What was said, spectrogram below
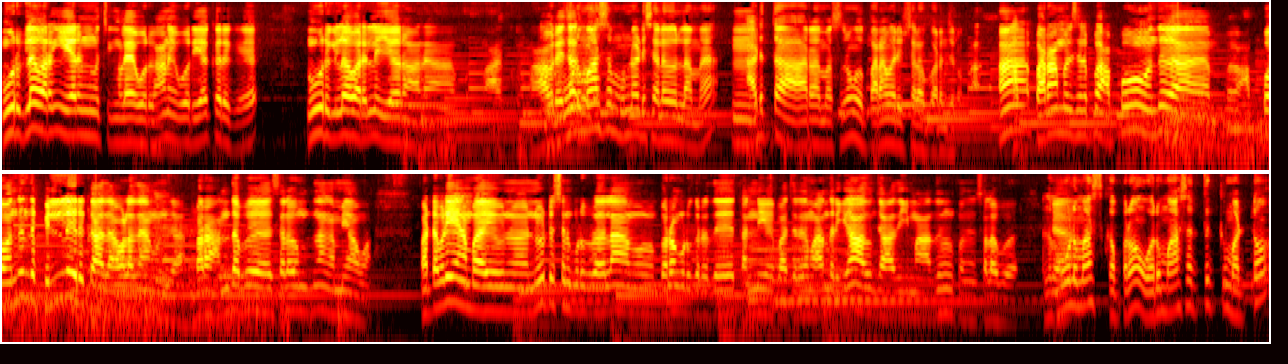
நூறு கிலோ வரைக்கும் ஏறுங்கன்னு வச்சுங்களேன் ஒரு காணி ஒரு ஏக்கருக்கு நூறு கிலோ வரையிலும் ஏறும். மூணு ஆவரேஜாக மாசம் முன்னாடி செலவு இல்லாம அடுத்த ஆறாம் மாசத்துல ஒரு பராமரிப்பு செலவு குறைஞ்சிரும். ஆ பராமரிச்சிருப்ப அப்போவும் வந்து அப்போ வந்து இந்த பில்லு இருக்காது அவ்வளோதான் கொஞ்சம். பரா அந்த செலவு மட்டும் தான் கம்மியாகும். மற்றபடி நம்ம நியூட்ரிஷன் கொடுக்குறதெல்லாம் உரம் கொடுக்குறது தண்ணி பாய்ச்சறது மறந்தடிக்கலாம் அது கொஞ்சம் அதிகமாக அதுவும் கொஞ்சம் செலவு. அந்த மூணு மாசத்துக்கு அப்புறம் ஒரு மாசத்துக்கு மட்டும்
